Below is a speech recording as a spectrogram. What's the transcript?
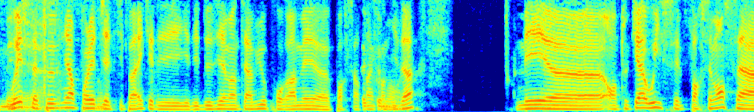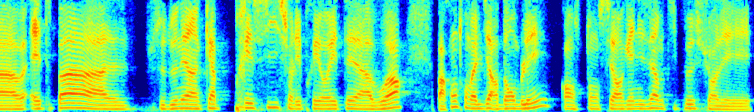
Oui, ça peut venir pour les Jets. Il paraît qu'il y, y, a des deuxièmes interviews programmées euh, pour certains candidats. Mais euh, en tout cas, oui, c'est forcément ça aide pas à se donner un cap précis sur les priorités à avoir. Par contre, on va le dire d'emblée, quand on s'est organisé un petit peu sur les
